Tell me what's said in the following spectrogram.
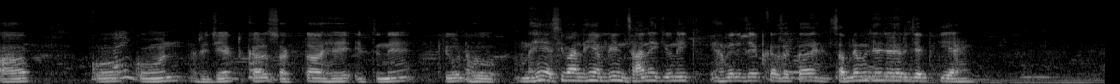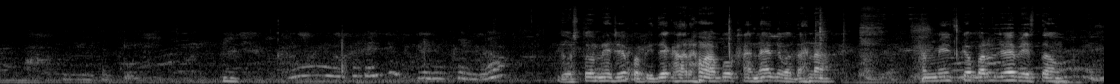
आप को कौन रिजेक्ट कर सकता है इतने क्यूट हो? नहीं ऐसी बात नहीं हम भी इंसान है क्यों नहीं हमें रिजेक्ट कर सकता है? सबने मुझे जो है रिजेक्ट किया है। दोस्तों मैं जो है पपीते खा रहा हूँ आपको खाना है तो बताना। हम मैं इसके ऊपर जो है बेचता हूँ।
